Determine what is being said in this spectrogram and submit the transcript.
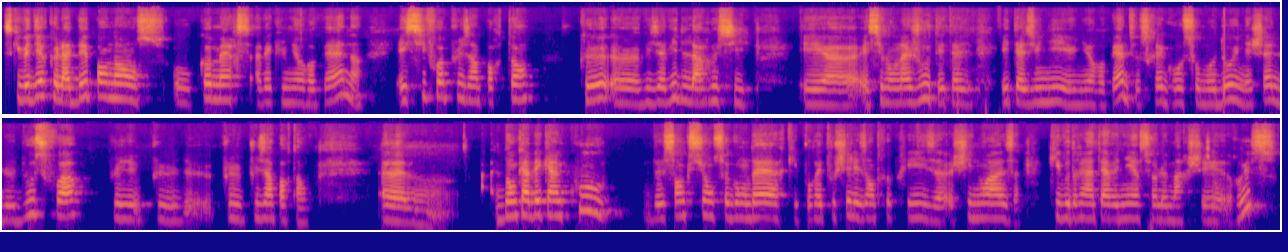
ce qui veut dire que la dépendance au commerce avec l'Union européenne est six fois plus importante que euh, vis-à-vis de la Russie. Euh, et, si l'on ajoute États-Unis et Union européenne, ce serait grosso modo une échelle de 12 fois plus, plus, plus, plus important. donc avec un coût de sanctions secondaires qui pourraient toucher les entreprises chinoises qui voudraient intervenir sur le marché russe,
